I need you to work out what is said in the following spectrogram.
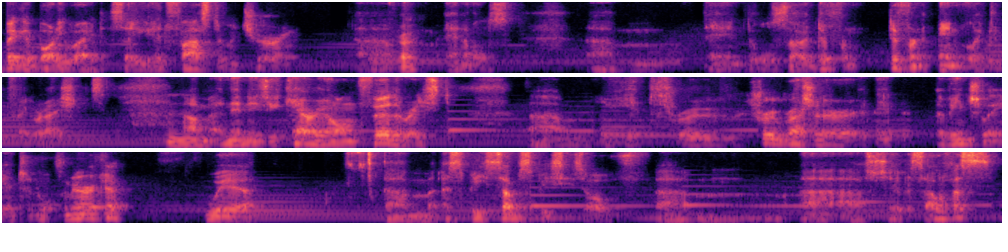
bigger body weight. So you had faster maturing um, okay. animals. Um, and also different different antler configurations, mm. and then as you carry on further east, um, you get through through Russia and then eventually into North America, where um, a spe- subspecies of um, uh, Cervus elephas,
